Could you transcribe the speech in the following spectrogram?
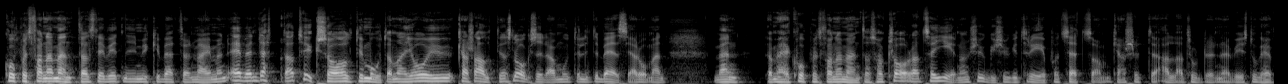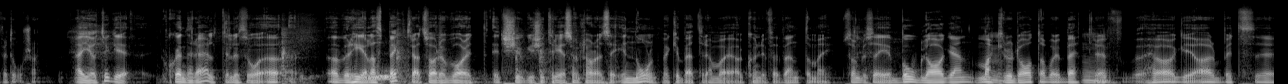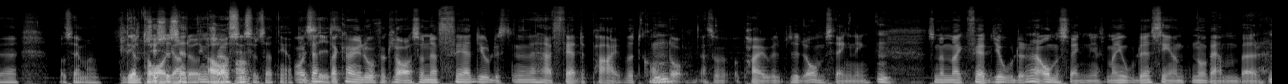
Corporate fundamentals, det vet ni mycket bättre än mig, men även detta tycks ha hållit emot. Jag, menar, jag är ju kanske alltid en slagsida mot det lite bäsiga då, men, men de här corporate fundamentals har klarat sig igenom 2023 på ett sätt som kanske inte alla trodde när vi stod här för ett år sedan. Ja, Jag tycker generellt eller så, över hela spektrat så har det varit ett 2023 som klarade sig enormt mycket bättre än vad jag kunde förvänta mig. Som du säger, bolagen, makrodata har varit bättre, f- hög arbets... Eh, vad säger man? Deltagande. Sysselsättning och ja, ja. sysselsättning. Ja, Och detta kan ju då förklaras, så när Fed gjorde, när den här Fed Pivot kom då, alltså Pivot betyder omsvängning. Så när Mike Fed gjorde den här omsvängningen som man gjorde sent november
